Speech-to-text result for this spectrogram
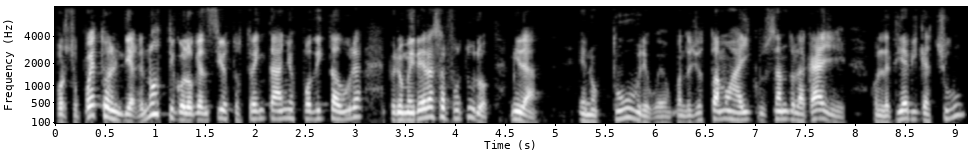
Por supuesto, el diagnóstico, lo que han sido estos 30 años post dictadura, pero mirar hacia el futuro. Mira, en octubre, weón, cuando yo estamos ahí cruzando la calle con la tía Pikachu,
